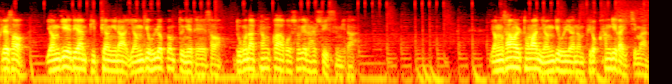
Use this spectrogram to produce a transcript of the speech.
그래서 연기에 대한 비평이나 연기 훈련법 등에 대해서 누구나 평가하고 소개를 할 수 있습니다. 영상을 통한 연기 훈련은 비록 한계가 있지만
